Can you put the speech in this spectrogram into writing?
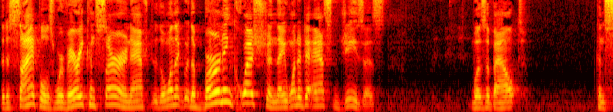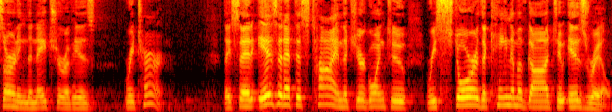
the disciples were very concerned after the one that the burning question they wanted to ask Jesus was about concerning the nature of his return. They said, Is it at this time that you're going to restore the kingdom of God to Israel?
